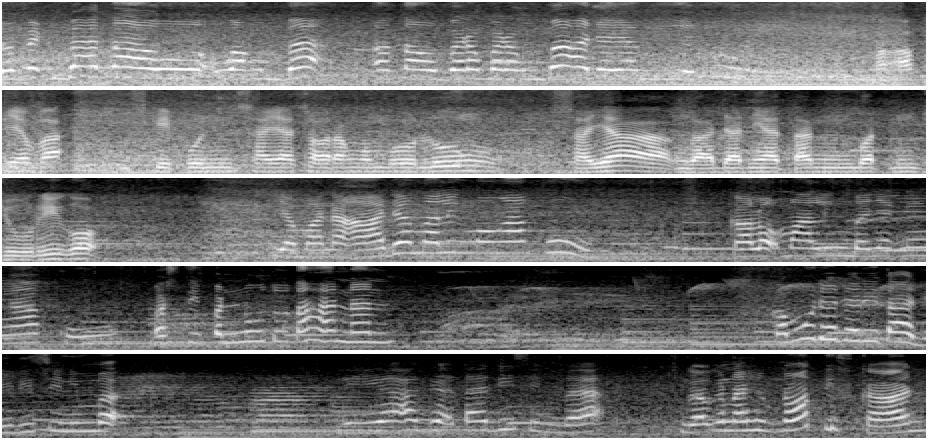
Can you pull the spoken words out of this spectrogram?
dompet mbak atau uang mbak atau barang-barang mbak ada yang dia curi Maaf ya mbak, meskipun saya seorang pemulung, saya nggak ada niatan buat mencuri kok. ya mana ada maling mau ngaku kalau maling banyak yang ngaku pasti penuh tuh tahanan kamu udah dari tadi di sini mbak Iya agak tadi sih mbak. nggak kena hipnotis kan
